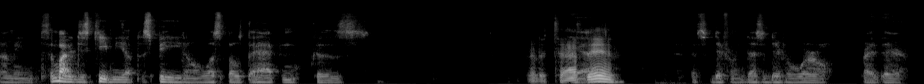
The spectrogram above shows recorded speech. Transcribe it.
I mean, somebody just keep me up to speed on what's supposed to happen because better tap yeah, in. That's a different. That's a different world right there.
